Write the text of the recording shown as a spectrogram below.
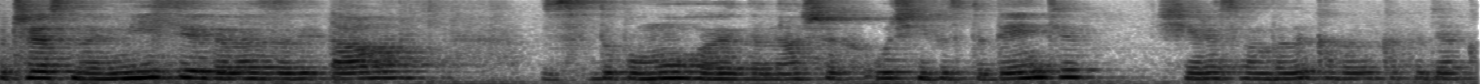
почесною місією до нас завітала з допомогою до наших учнів і студентів. Ще раз вам велика велика подяка.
